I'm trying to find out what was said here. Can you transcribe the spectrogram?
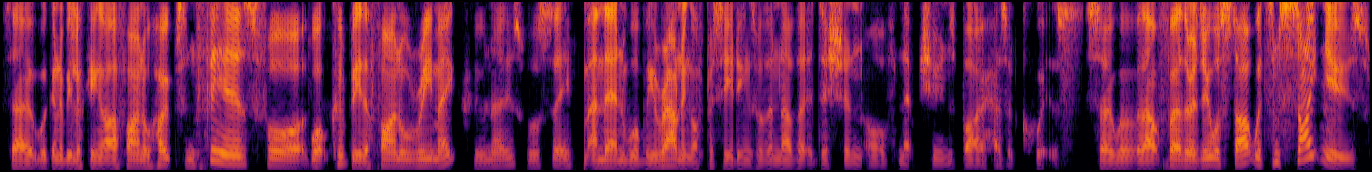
So we're going to be looking at our final hopes and fears for what could be the final remake. Who knows? We'll see. And then we'll be rounding off proceedings with another edition of Neptune's Biohazard Quiz. So without further ado, we'll start with some site news.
